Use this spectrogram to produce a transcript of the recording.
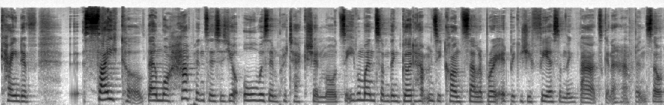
kind of cycle, then what happens is, is you're always in protection mode. So even when something good happens, you can't celebrate it because you fear something bad's going to happen. So,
